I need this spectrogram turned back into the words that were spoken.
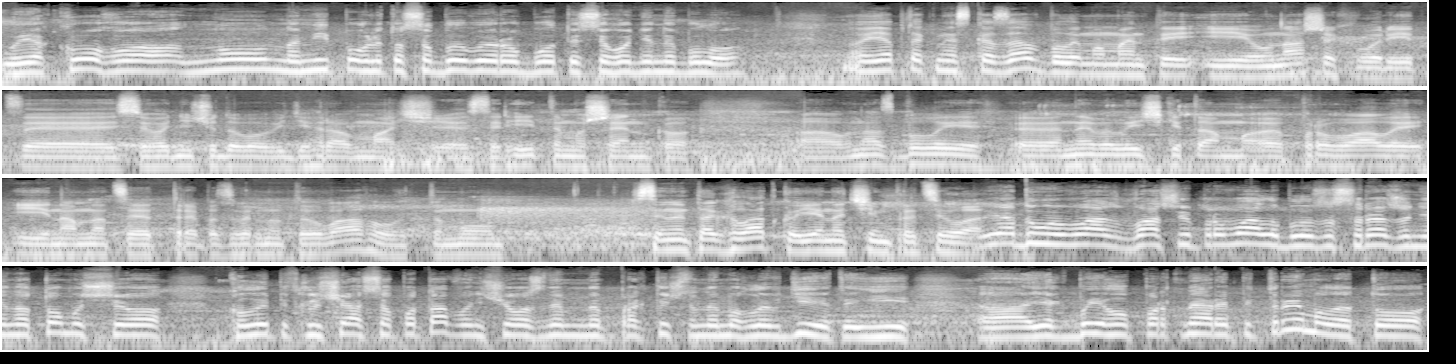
у якого, ну, на мій погляд, особливої роботи сьогодні не було? Ну я б так не сказав. Були моменти і у наших воріт. Е, Сьогодні чудово відіграв матч е, Сергій Тимошенко. А У нас були е, невеличкі там е, провали, і нам на це треба звернути увагу. Тому все не так гладко, є над чим Ну, працювати. Я думаю, ваші провали були зосереджені на тому, що коли підключався Потап, ви нічого з ним не, практично не могли вдіяти. І е, якби його партнери підтримали, то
